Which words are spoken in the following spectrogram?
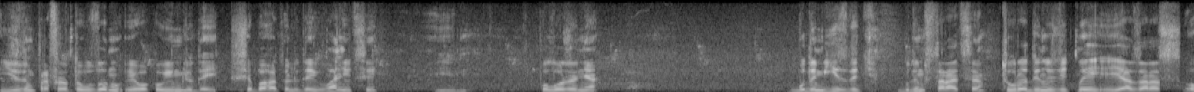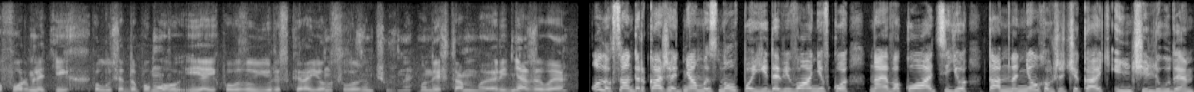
їздимо в прифронтову зону і евакуюємо людей. Ще багато людей в Іванівці і положення. Будемо їздити, будемо старатися. Ту родину з дітьми я зараз оформлять їх, получать допомогу, і я їх повезу в Юрівський район село Жемчужне. У них там рідня живе. Олександр каже, днями знов поїде в Іванівку на евакуацію. Там на нього вже чекають інші люди.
